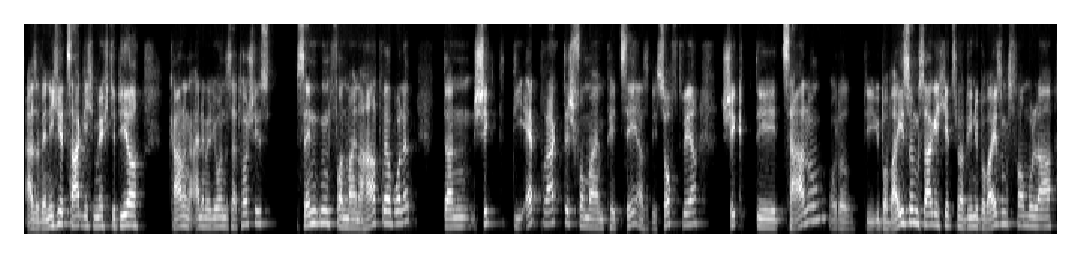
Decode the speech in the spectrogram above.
Also wenn ich jetzt sage, ich möchte dir, keine Ahnung, eine Million Satoshis senden von meiner Hardware-Wallet, dann schickt die App praktisch von meinem PC, also die Software, schickt die Zahlung oder die Überweisung, sage ich jetzt mal wie ein Überweisungsformular,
